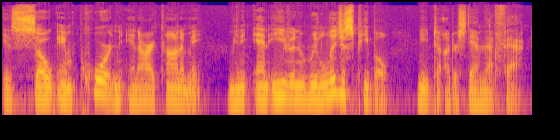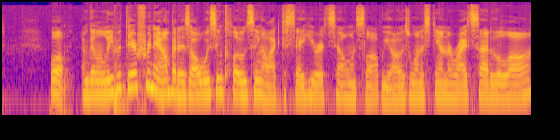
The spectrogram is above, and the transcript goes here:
is so important in our economy. Many, and even religious people need to understand that fact. Well, I'm going to leave it there for now, but as always in closing, I like to say here at Selwyn's Law, we always want to stay on the right side of the law,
